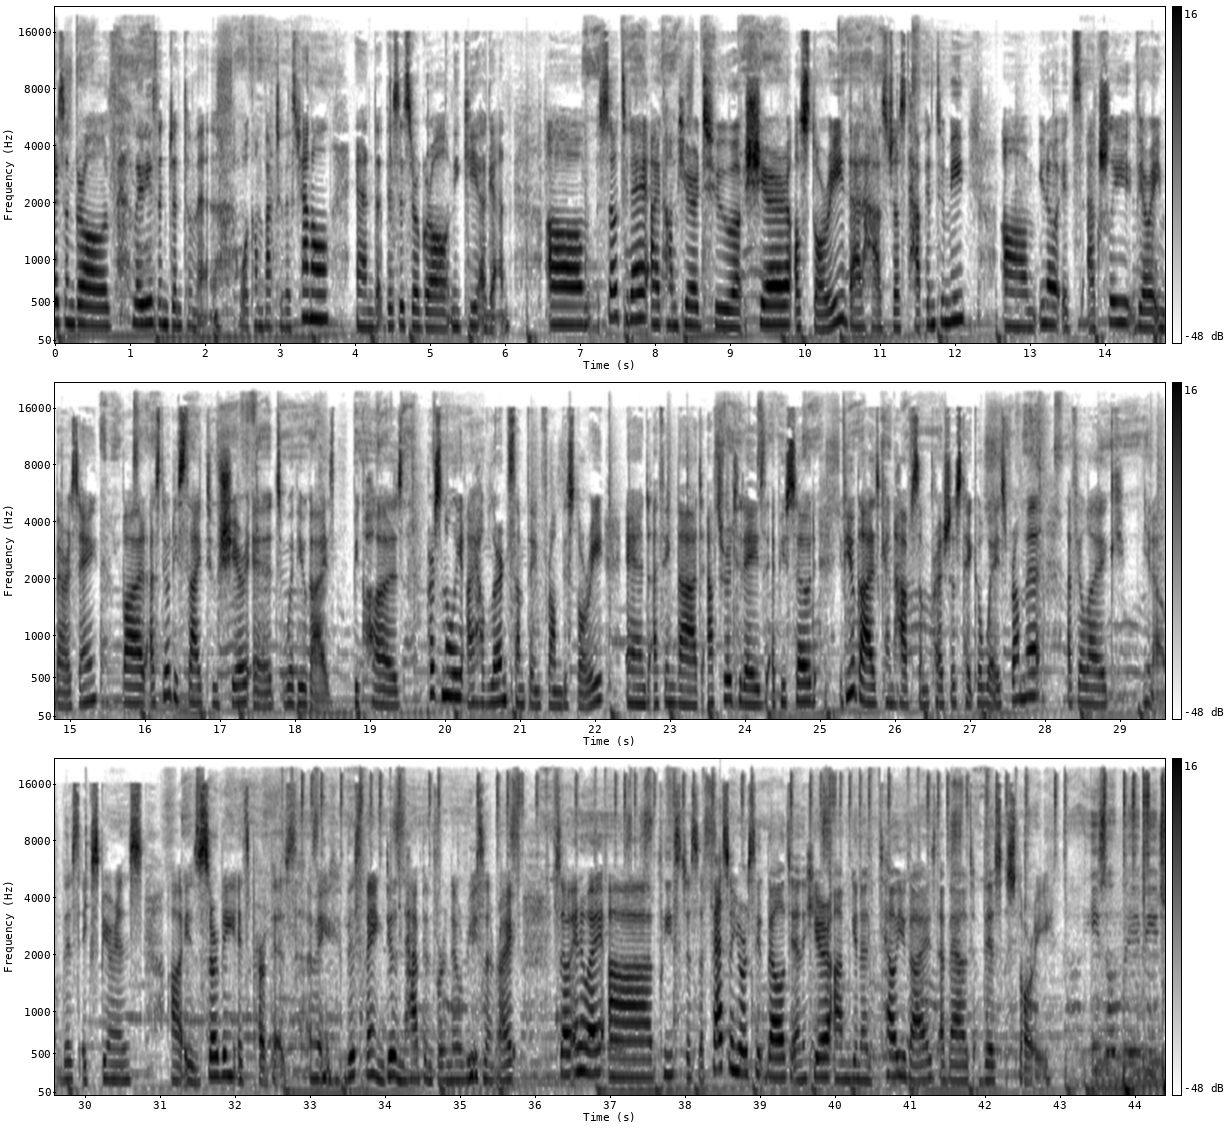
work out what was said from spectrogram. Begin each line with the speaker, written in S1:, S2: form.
S1: Boys and girls, ladies and gentlemen. Welcome back to this channel, and this is your girl Nikki again. Um, so today I come here to share a story that has just happened to me. Um, you know, it's actually very embarrassing, but I still decide to share it with you guys because personally I have learned something from this story and I think that after today's episode if you guys can have some precious takeaways from it I feel like you know this experience uh, is serving its purpose. I mean this thing didn't happen for no reason right? So anyway, uh, please just fasten your seatbelt and here I'm gonna tell you guys about this story. So baby,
